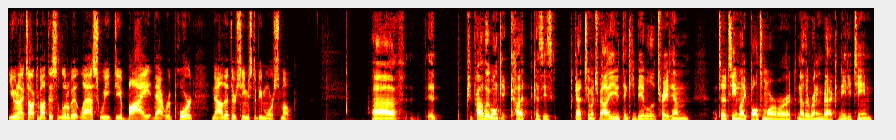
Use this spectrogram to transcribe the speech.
You and I talked about this a little bit last week. Do you buy that report now that there seems to be more smoke? Uh, it, he probably won't get cut because he's got too much value. You'd think he'd be able to trade him to a team like Baltimore or another running back needy team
